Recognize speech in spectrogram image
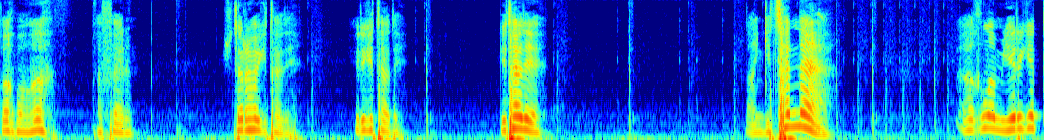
Kalk bak ha. Aferin. Şu tarafa git hadi. Yürü git hadi. Git hadi. Lan gitsene. Aklım yürü git.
